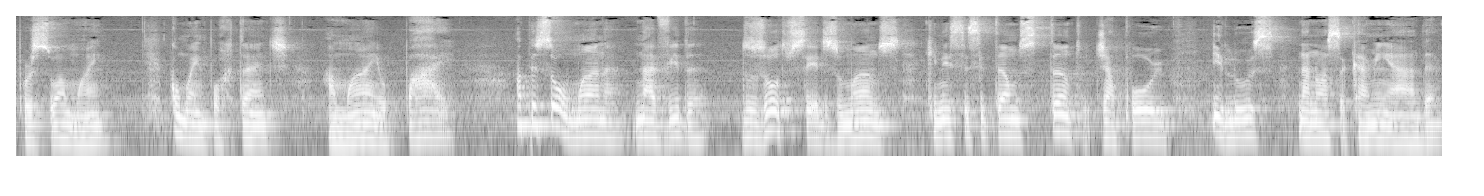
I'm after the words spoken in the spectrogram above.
por sua mãe. Como é importante a mãe, o pai, a pessoa humana na vida dos outros seres humanos que necessitamos tanto de apoio e luz na nossa caminhada.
